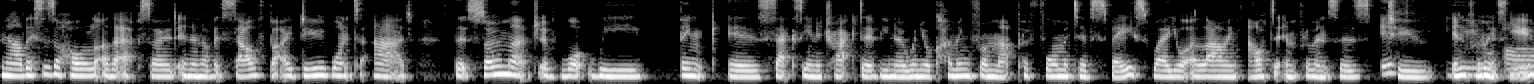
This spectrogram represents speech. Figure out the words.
Now, this is a whole other episode in and of itself, but I do want to add that so much of what we think is sexy and attractive, you know, when you're coming from that performative space where you're allowing outer influences if to influence you, you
